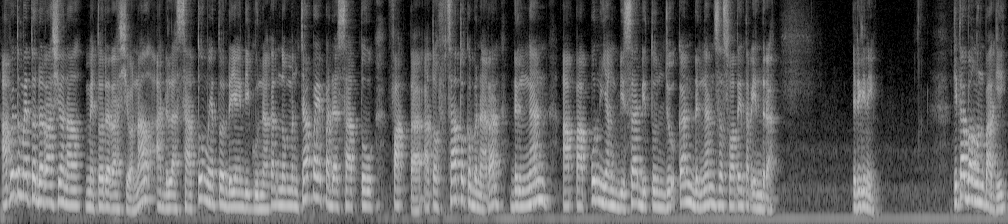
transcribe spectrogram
Apa itu metode rasional? Metode rasional adalah satu metode yang digunakan untuk mencapai pada satu fakta atau satu kebenaran dengan apa pun yang bisa ditunjukkan dengan sesuatu yang terindra. Jadi gini, kita bangun pagi,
